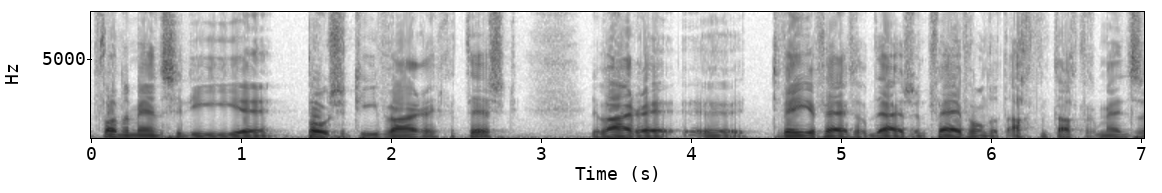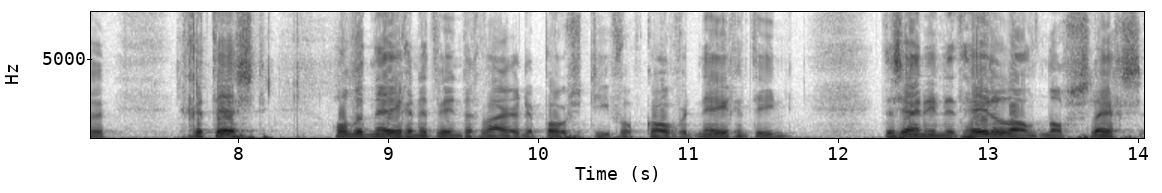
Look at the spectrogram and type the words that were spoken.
van de mensen die uh, positief waren getest. Er waren 52.588 mensen getest. 129 waren er positief op COVID-19. Er zijn in het hele land nog slechts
